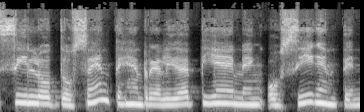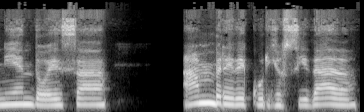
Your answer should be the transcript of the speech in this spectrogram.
si los docentes en realidad tienen o siguen teniendo esa hambre de curiosidad,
